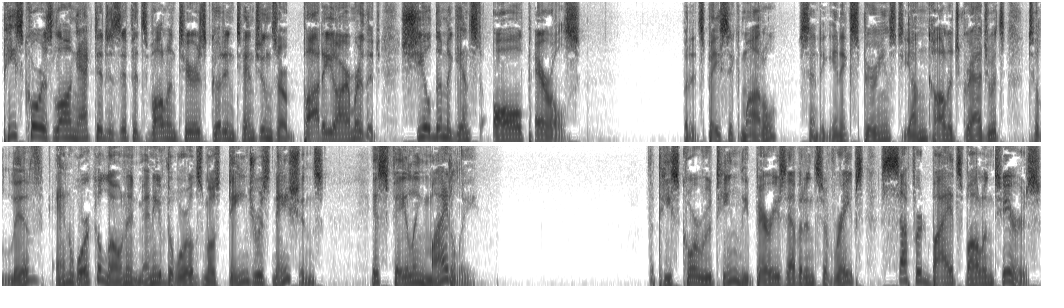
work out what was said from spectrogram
Peace Corps has long acted as if its volunteers' good intentions are body armor that shield them against all perils. But its basic model, sending inexperienced young college graduates to live and work alone in many of the world's most dangerous nations, is failing mightily. The Peace Corps routinely buries evidence of rapes suffered by its volunteers.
